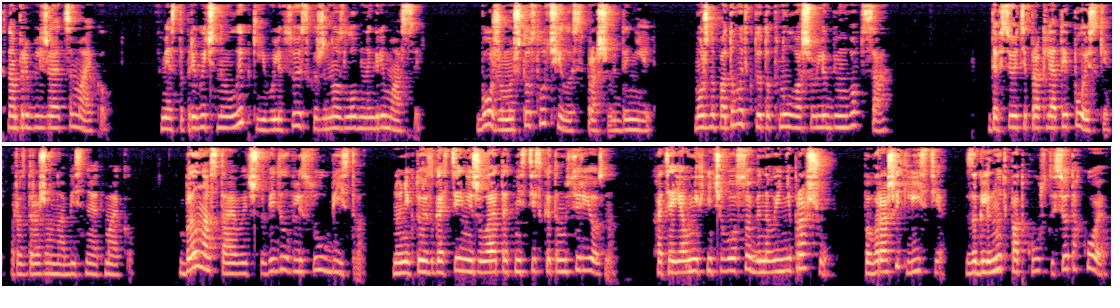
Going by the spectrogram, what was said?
К нам приближается Майкл. Вместо привычной улыбки его лицо искажено злобной гримасой. «Боже мой, что случилось?» – спрашивает Даниэль. «Можно подумать, кто-то пнул вашего любимого пса». «Да все эти проклятые поиски», – раздраженно объясняет Майкл. Белл настаивает, что видел в лесу убийство. но никто из гостей не желает отнестись к этому серьезно. Хотя я у них ничего особенного и не прошу. Поворошить листья, заглянуть под куст и все такое.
